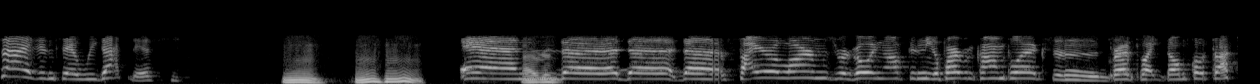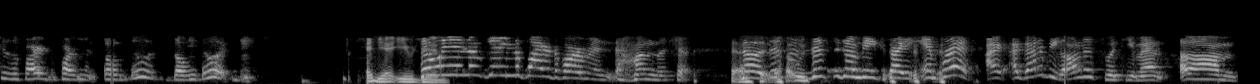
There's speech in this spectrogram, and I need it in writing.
side and said, we got this. And the the the fire alarms were going off in the apartment complex, and Brett's like, "Don't go talk to the fire department. Don't do it. Don't do it." And yet you So did. we ended up getting the fire department on the show. No, this That is was- this is gonna be exciting. And Brett, I I gotta be honest with you, man. Um,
